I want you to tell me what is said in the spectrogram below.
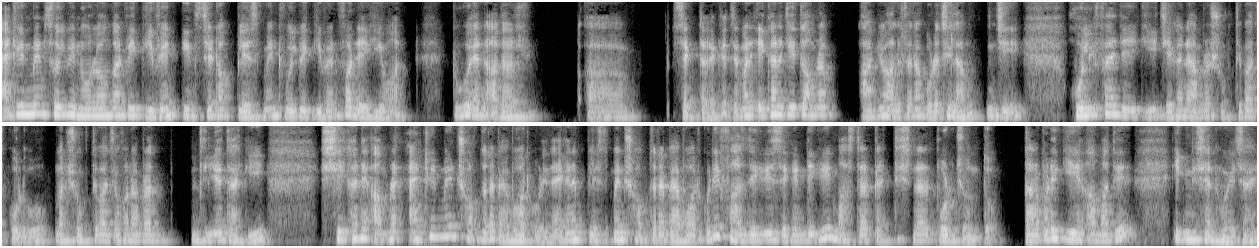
Attunements will be no longer be given instead of placement will be given for reiki one two and other সেক্টরের ক্ষেত্রে। মানে এখানে যেহেতু আমরা আগেও আলোচনা করেছিলাম যে হোলিফায়ার রেকি যেখানে আমরা শক্তিপাত করব মানে শক্তিপাত যখন আমরা দিয়ে থাকি, সেখানে আমরা অ্যাটেনমেন্ট শব্দটা ব্যবহার করি না। এখানে প্লেসমেন্ট শব্দটা ব্যবহার করি first degree second degree master practitioner পর্যন্ত। তারপরে গিয়ে আমাদের ইগনিশন হয়ে যায়।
